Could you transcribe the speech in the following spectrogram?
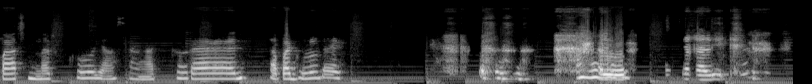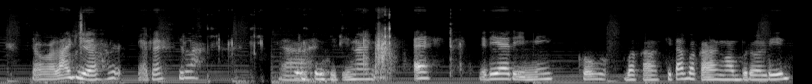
partnerku yang sangat keren. Apa dulu deh? Halo, ya kali. Siapa lagi ya? Beres lah. Ya, jadi nanti eh jadi hari ini aku bakal kita bakal ngobrolin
